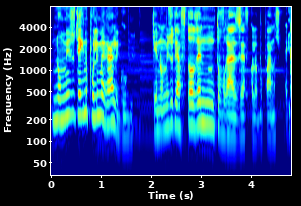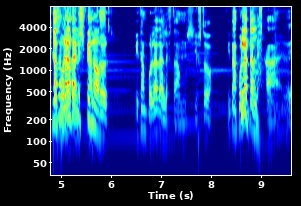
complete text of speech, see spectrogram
νομίζω ότι έγινε πολύ μεγάλη η Google και νομίζω ότι αυτό δεν το βγάζει εύκολα από πάνω σου. Εκτός Ήταν να πολλά κάνω τα κάποιο λεφτά, spin-off. George. Ήταν πολλά τα λεφτά όμως, γι' αυτό. Ήταν πολλά Ήταν. τα λεφτά ε,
